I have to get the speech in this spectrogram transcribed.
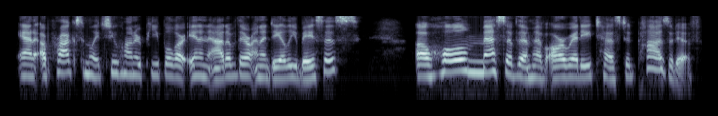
and approximately 200 people are in and out of there on a daily basis. A whole mess of them have already tested positive.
